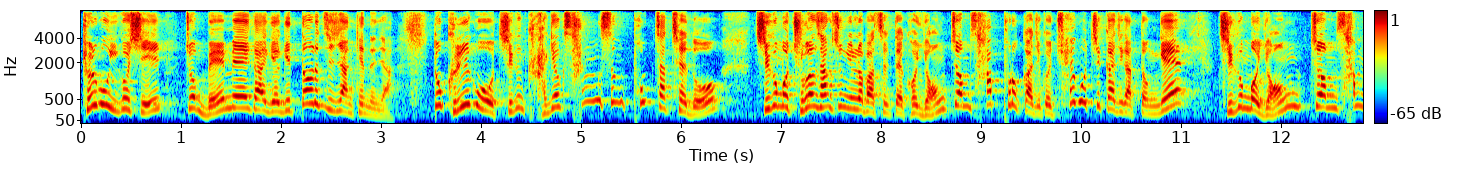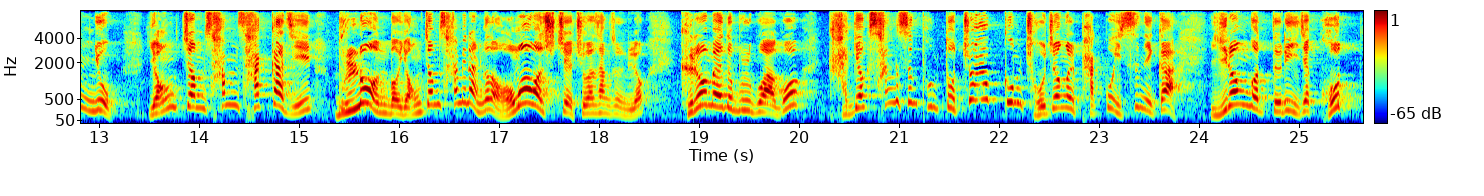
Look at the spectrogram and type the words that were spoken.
결국 이것이 좀 매매 가격이 떨어지지 않겠느냐. 또 그리고 지금 가격 상승폭 자체도 지금 뭐 주간 상승률로 봤을 때 거의 0.4%까지 거의 최고치까지 갔던 게 지금 뭐 0.36, 0.34까지 물론 뭐 0.3이라는 건 어마어마한 수치예요. 주간 상승률요. 그럼에도 불구하고 가격 상승폭도 조금 조정을 받고 있으니까 이런 것들이 이제 곧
